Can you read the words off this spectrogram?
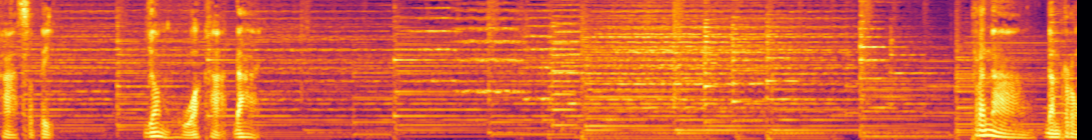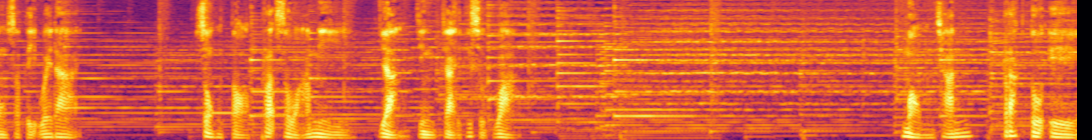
ขาดสติ ย่อมหัวขาดได้ พระนางดำรงสติไว้ได้ ทรงตอบพระสวามีอย่างจริงใจที่สุดว่า หม่อมฉันรักตัวเอง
